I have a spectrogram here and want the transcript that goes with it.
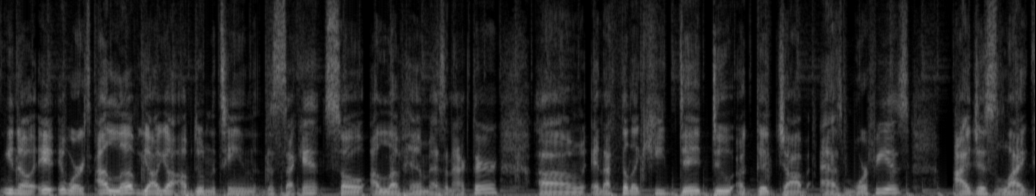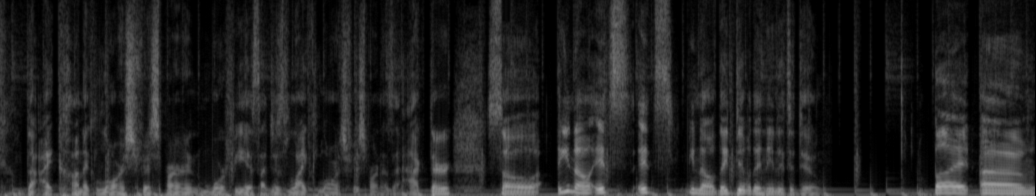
you know, it, it, works. I love Yahya Abdul Mateen the second, so I love him as an actor, um, and I feel like he did do a good job as Morpheus. I just like the iconic Laurence Fishburne Morpheus. I just like Laurence Fishburne as an actor. So you know, it's it's you know they did what they needed to do but um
